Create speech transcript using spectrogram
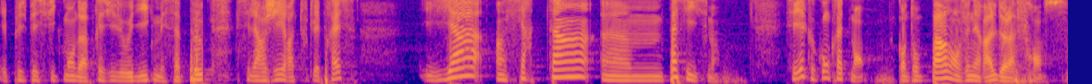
et plus spécifiquement de la presse vidéoludique, mais ça peut s'élargir à toutes les presses, il y a un certain euh, passéisme. C'est-à-dire que concrètement, quand on parle en général de la France,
